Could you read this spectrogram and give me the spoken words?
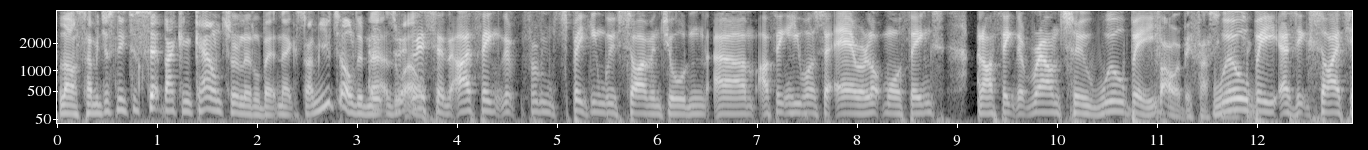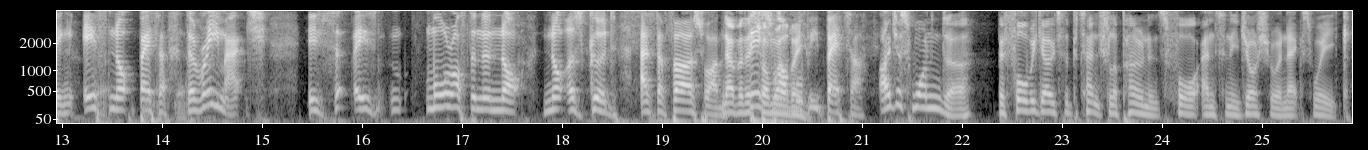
last time. He just needs to sit back and counter a little bit next time. You told him that as well. Listen, I think that from speaking with Simon Jordan, um, I think he wants to air a lot more things, and I think that round two will be Oh, it'd be fascinating. will be as exciting, if not better. The rematch is is more often than not not as good as the first one. No, but this one will be. will be better. I just wonder before we go to the potential opponents for Anthony Joshua next week,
